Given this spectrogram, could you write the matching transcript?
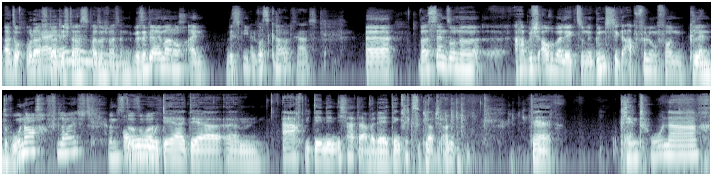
Also, oder Ja, stört dich das? Also ich weiß nicht. Wir sind ja immer noch ein Whisky-Podcast. Whisky-Podcast. Äh, was ist denn so eine, habe ich auch überlegt, so eine günstige Abfüllung von Glendronach vielleicht? Wenn es da Oh, sowas. der, der, ähm, ach, wie den, den ich hatte, aber der, den kriegst du, glaube ich, auch nicht. Der Glentonach.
